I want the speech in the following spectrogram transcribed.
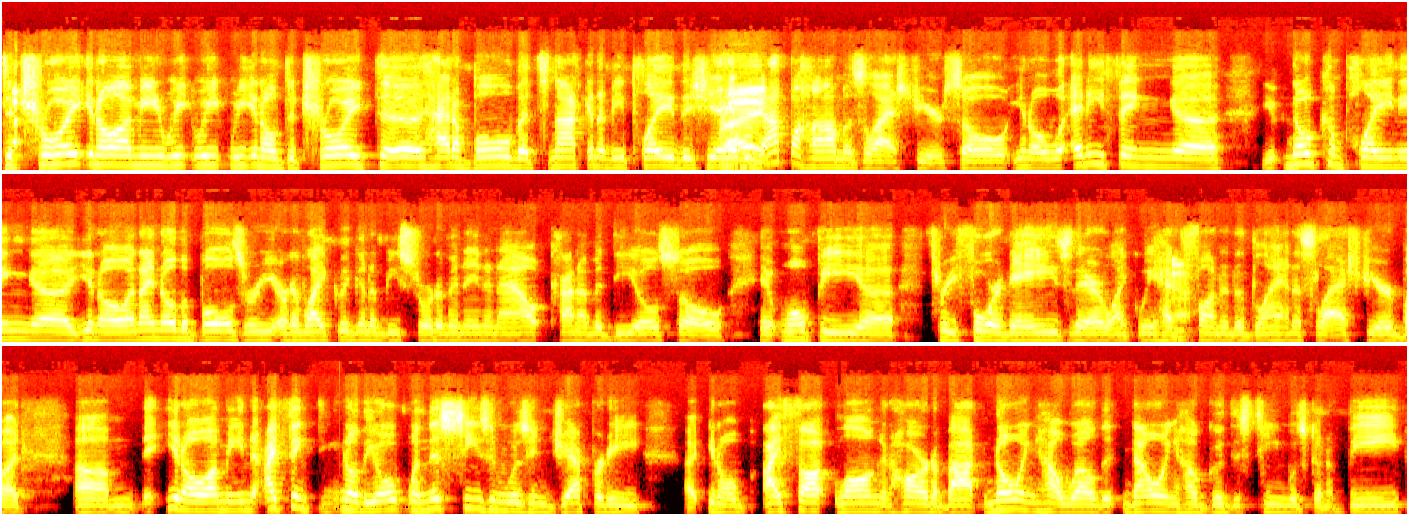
Detroit. You know, I mean, we we, we you know Detroit uh, had a bowl that's not going to be played this year. Right. We got Bahamas last year, so you know anything. Uh, no complaining. Uh, you know, and I know the bowls are, are likely going to be sort of an in and out kind of a deal, so it won't be uh, three four days there like we had yeah. fun at Atlantis last year, but um, you know, I mean, I think you know the when this season was in jeopardy, uh, you know, I thought long and hard about knowing how well that knowing how good this team was going to be.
